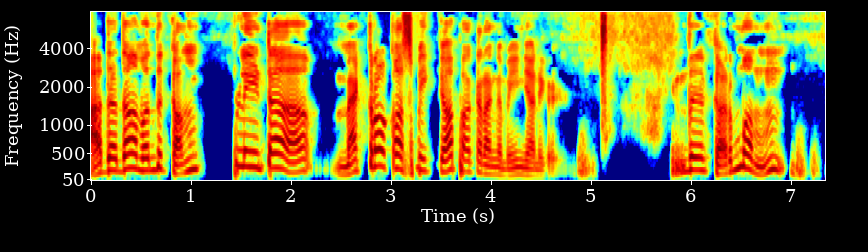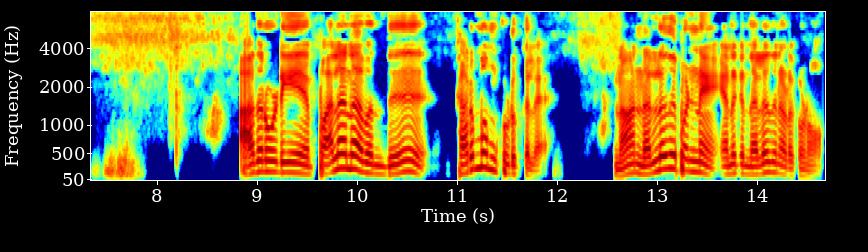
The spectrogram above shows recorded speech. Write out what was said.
அதை தான் வந்து கம் கம்ப்ளீட்டாக மேக்ரோ காஸ்மிக்காக பார்க்குறாங்க மெய்ஞானிகள் இந்த கர்மம் அதனுடைய பலனை வந்து கர்மம் கொடுக்கல. நான் நல்லது பண்ணேன் எனக்கு நல்லது நடக்கணும்.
